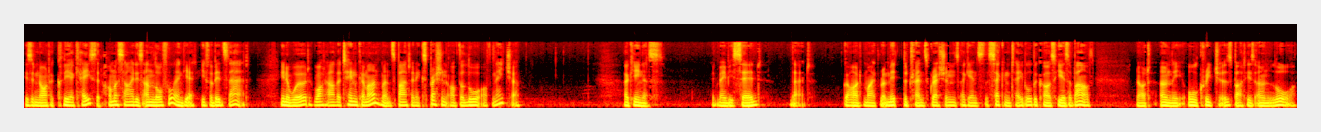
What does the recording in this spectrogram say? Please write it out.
Is it not a clear case that homicide is unlawful, and yet he forbids that? In a word, what are the Ten Commandments but an expression of the law of nature? Ochinus, it may be said that God might remit the transgressions against the second table because he is above, not only all creatures but his own law,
